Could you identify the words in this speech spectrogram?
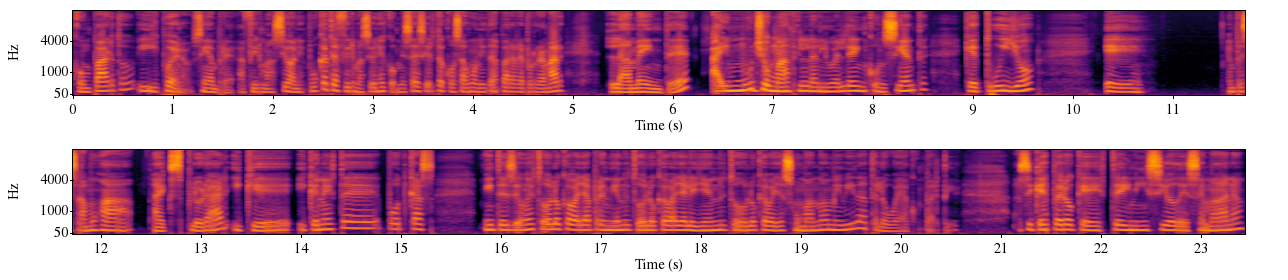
comparto y bueno, siempre afirmaciones. Búscate afirmaciones comienza a decirte cosas bonitas para reprogramar la mente. Hay mucho más en el nivel de inconsciente que tú y yo eh, empezamos a, a, explorar y que, y que en este podcast mi intención es todo lo que vaya aprendiendo y todo lo que vaya leyendo y todo lo que vaya sumando a mi vida, te lo voy a compartir. Así que espero que este inicio de semana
